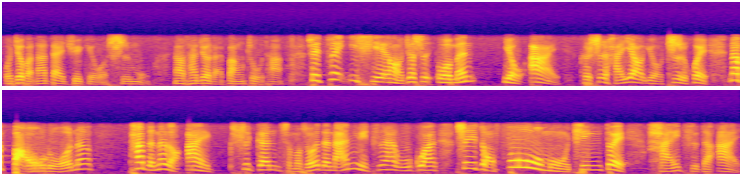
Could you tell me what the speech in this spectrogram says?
我就把他带去给我师母，然后他就来帮助他。所以这一些哈，就是我们有爱，可是还要有智慧。那保罗呢，他的那种爱是跟什么所谓的男女之爱无关，是一种父母亲对孩子的爱。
